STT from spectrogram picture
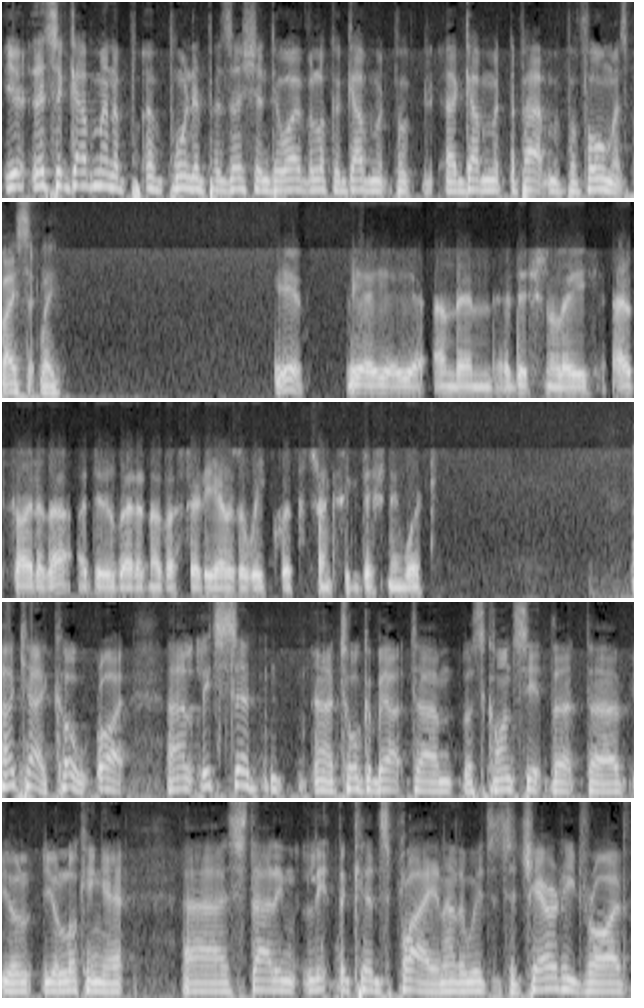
you're, that's a government appointed position to overlook a government a government department performance, basically. Yeah, yeah, yeah, yeah. And then additionally, outside of that, I do about another thirty hours a week with strength and conditioning work. Okay, cool. Right, uh, let's uh, uh, talk about um, this concept that uh, you're you're looking at uh, starting Let the Kids Play. In other words, it's a charity drive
